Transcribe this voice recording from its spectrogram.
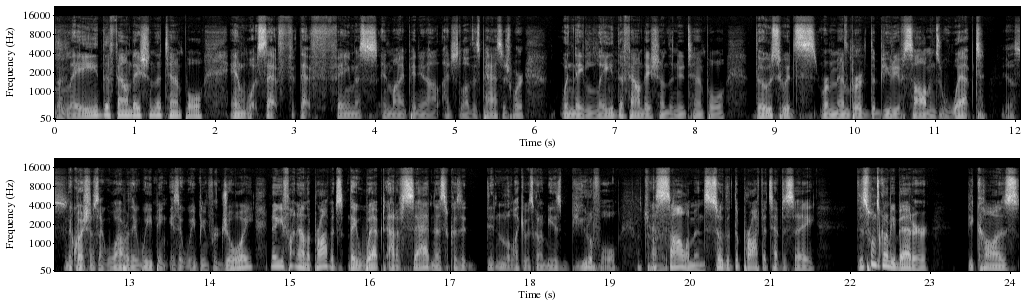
thing. laid the foundation of the temple, and what's that? f- That famous, in my opinion, I, I just love this passage where when they laid the foundation of the new temple, those who had remembered the beauty of Solomon's wept. Yes. And the question is like, why were they weeping? Is it weeping for joy? No, you find out in the prophets they wept out of sadness because it didn't look like it was going to be as beautiful That's as right. Solomon's. So that the prophets have to say, this one's going to be better because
